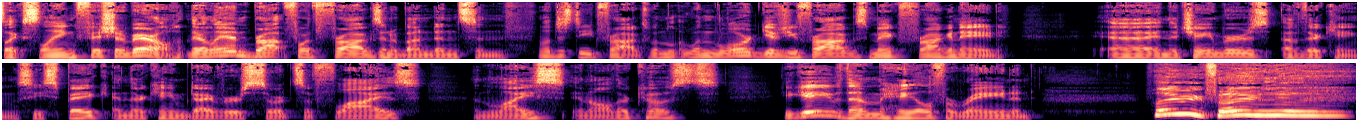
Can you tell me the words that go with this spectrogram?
it's like slaying fish in a barrel. Their land brought forth frogs in abundance, and we'll just eat frogs. When when the Lord gives you frogs, make froginade. Uh, in the chambers of their kings, he spake, and there came divers sorts of flies and lice in all their coasts. He gave them hail for rain and flaming fire.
